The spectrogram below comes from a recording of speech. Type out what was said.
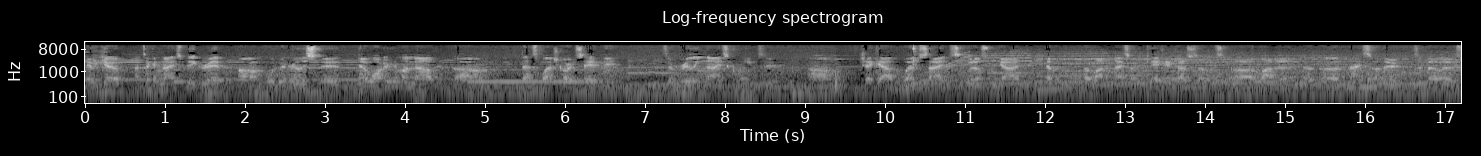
There we go. I took a nice big rip. Um, would have been really smooth. No water in my mouth. Um, that splash guard saved me. It's a really nice clean too. Um, check out the website, see what else we got. Have a, a lot of nice other KJ customs, uh, a lot of uh, uh, nice other Zobellos.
